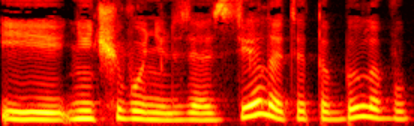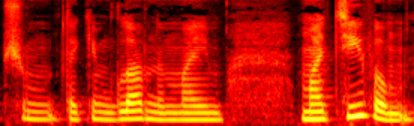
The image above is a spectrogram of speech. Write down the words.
и ничего нельзя сделать, это было, в общем, таким главным моим мотивом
